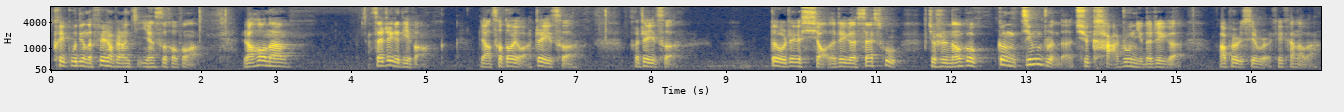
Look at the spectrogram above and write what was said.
可以固定的非常非常严丝合缝啊。然后呢，在这个地方两侧都有啊，这一侧和这一侧都有这个小的这个 side screw，就是能够更精准的去卡住你的这个 upper receiver，可以看到吧？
